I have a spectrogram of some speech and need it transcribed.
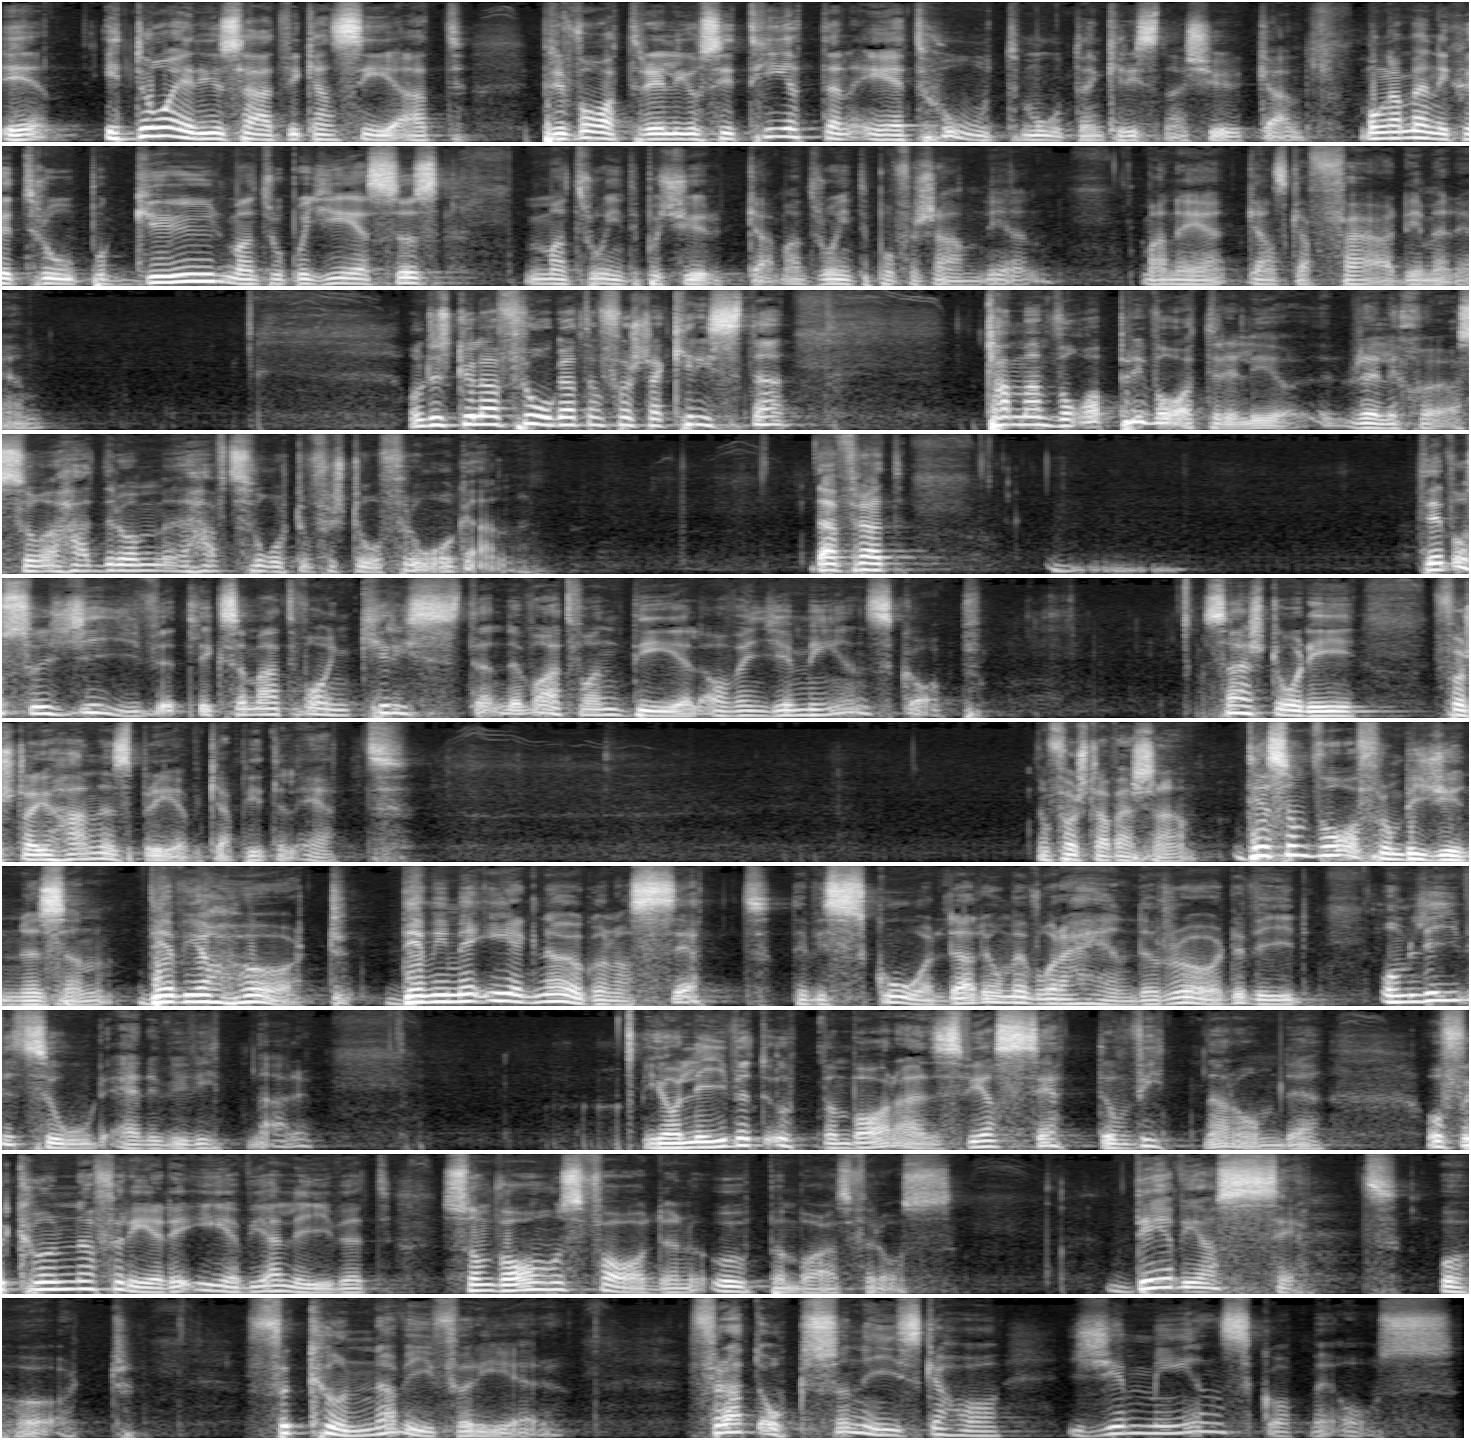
eh, idag är det ju så att vi kan se att privatreligiositeten är ett hot mot den kristna kyrkan. Många människor tror på Gud, man tror på Jesus, men man tror inte på kyrkan, man tror inte på församlingen. Man är ganska färdig med det. Om du skulle ha frågat de första kristna kan man vara privatreligiös så hade de haft svårt att förstå frågan. Därför att det var så givet liksom att vara en kristen, det var att vara en del av en gemenskap. Så här står det i första Johannes brev kapitel 1. De första verserna. Det som var från begynnelsen, det vi har hört, det vi med egna ögon har sett, det vi skådade och med våra händer rörde vid. Om livets ord är det vi vittnar. Ja, livet uppenbarades, vi har sett det och vittnar om det och förkunna för er det eviga livet som var hos Fadern och uppenbaras för oss. Det vi har sett och hört förkunnar vi för er för att också ni ska ha gemenskap med oss.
